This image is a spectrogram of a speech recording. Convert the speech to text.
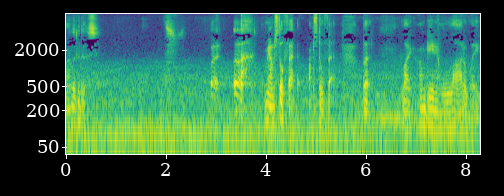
Now look at this. But uh, I mean, I'm still fat. I'm still fat, but like I'm gaining a lot of weight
